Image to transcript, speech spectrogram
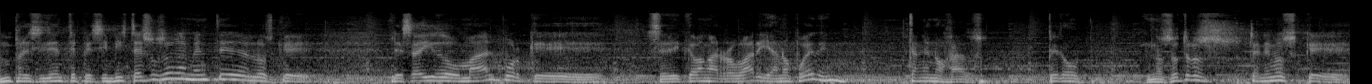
Un presidente pesimista, eso solamente los que les ha ido mal porque se dedicaban a robar y ya no pueden, están enojados. Pero nosotros tenemos que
